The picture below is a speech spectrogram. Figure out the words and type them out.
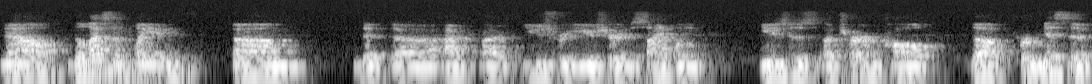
Now, the lesson plan um, that uh, I've, I've used for here in discipling uses a term called the permissive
